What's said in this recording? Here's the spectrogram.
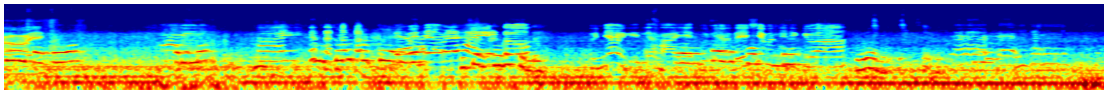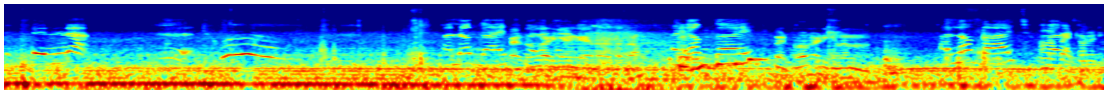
ഹായ്. ഹായ്. ഹായ് ഉണ്ടോ? കുഞ്ഞാവില്ല ഹായ് കുഞ്ഞാ ദേഷ്യം വന്നിരിക്കുക ഹലോ ഗൈസ് പെട്രോൾ അടിക്കാൻ കേട്ടോ ഹലോ ഗൈസ് പെട്രോൾ അടിക്കണം. ഹലോ ഗൈസ് ആ പെട്രോൾ അടി.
